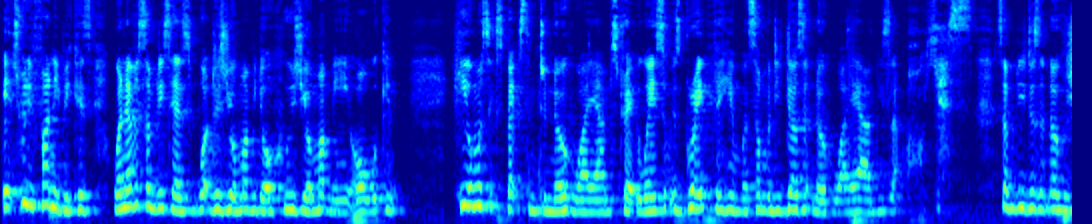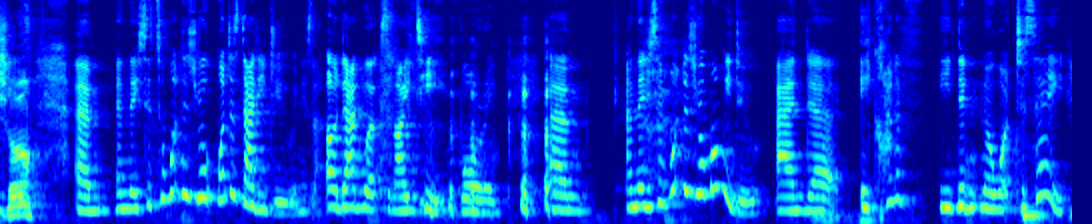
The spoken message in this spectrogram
it's really funny because whenever somebody says, "What does your mummy do?" or "Who's your mummy?" or "What can," he almost expects them to know who I am straight away. So it was great for him when somebody doesn't know who I am. He's like, "Oh yes." Somebody doesn't know who Sure. she is, um, and they said, "So what does your what does Daddy do?" And he's like, "Oh, Dad works in IT. Boring." um, and then he said, "What does your mummy do?" And uh, he kind of he didn't know what to say,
